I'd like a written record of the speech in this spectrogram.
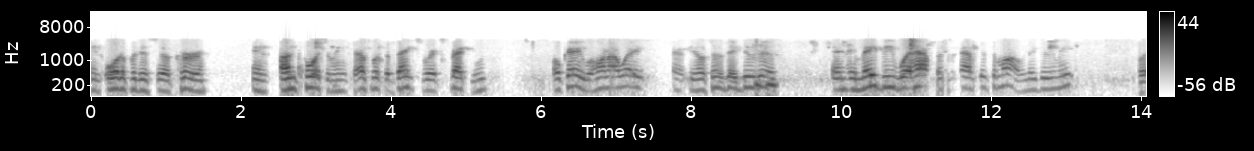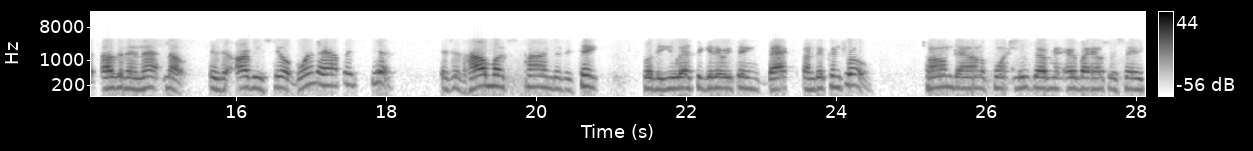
in order for this to occur. And unfortunately, that's what the banks were expecting. Okay, we're on our way. You know, as soon as they do mm-hmm. this, and it may be what happens after tomorrow when they do the meeting. But other than that, no. Is the RV still going to happen? Yes. It's just how much time does it take for the U.S. to get everything back under control? Calm down, appoint new government. Everybody else will say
